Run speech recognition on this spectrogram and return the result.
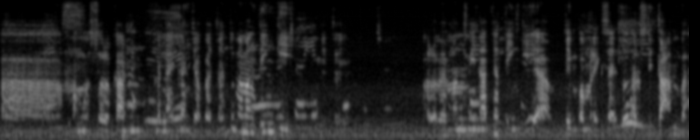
eh, mengusulkan kenaikan jabatan itu memang tinggi gitu ya. Kalau memang minatnya tinggi ya tim pemeriksa itu harus ditambah.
